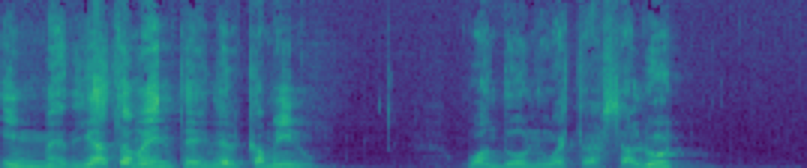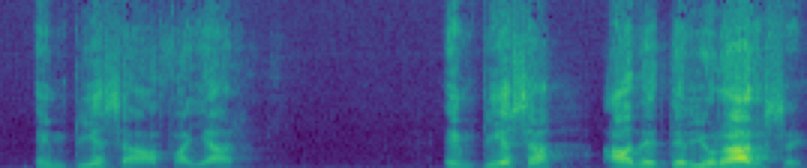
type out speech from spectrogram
inmediatamente en el camino. Cuando nuestra salud empieza a fallar, empieza a deteriorarse,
